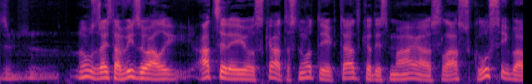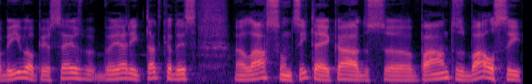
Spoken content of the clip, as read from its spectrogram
nu, uzreiz tā vizuāli atcerējos, kā tas notiek tad, kad es mājās lasu klusībā, bībeli pie sevis, vai arī tad, kad es uh, lasu un citēju kādus uh, pāntus balsī,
